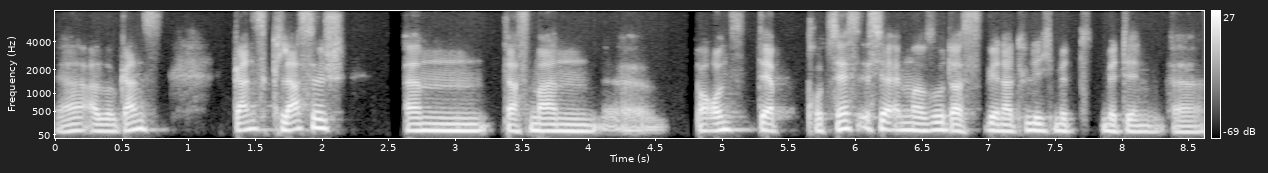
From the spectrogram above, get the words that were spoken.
Ja, also ganz, ganz klassisch ähm, dass man äh, bei uns der Prozess ist ja immer so, dass wir natürlich mit mit den äh,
